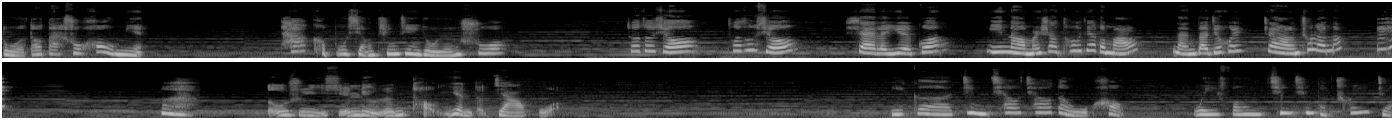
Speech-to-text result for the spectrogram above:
躲到大树后面。他可不想听见有人说：“突突熊，突突熊，晒了月光，你脑门上秃掉的毛，难道就会长出来吗？”唉，都是一些令人讨厌的家伙。一个静悄悄的午后，微风轻轻地吹着，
